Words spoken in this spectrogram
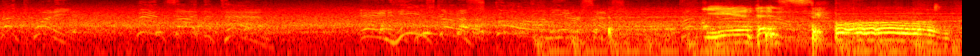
The 20. Inside the 10. And he's going to score on the interception. Yes.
